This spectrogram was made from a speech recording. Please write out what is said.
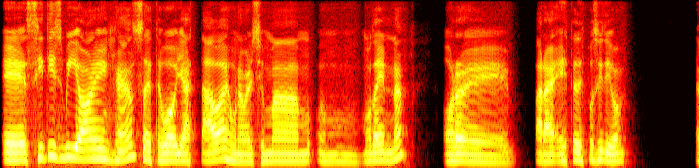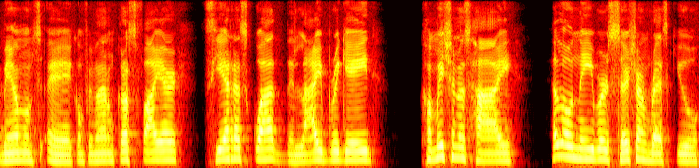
Eh, Cities VR Enhanced, este juego ya estaba, es una versión más um, moderna eh, para este dispositivo. También eh, confirmaron Crossfire, Sierra Squad, The Light Brigade, Commissioner's High, Hello Neighbors, Search and Rescue,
